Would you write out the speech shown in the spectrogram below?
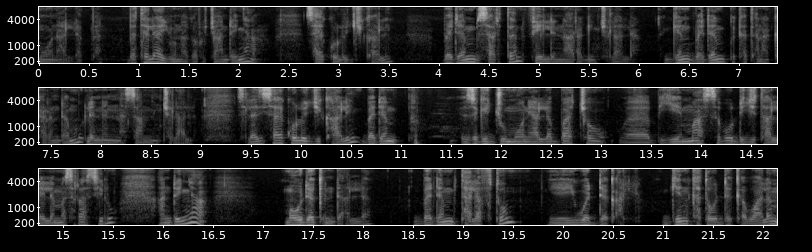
መሆን አለብን በተለያዩ ነገሮች። አንደኛ psychologically በደንብ ሰርተን fail ልናደርግ እንችላለን፣ ግን በደንብ ከጠነከርን ደግሞ ልንነሳም እንችላለን። ስለዚህ psychologically በደንብ ዝግጁ መሆን ያለባቸው ብዬ የማስበው ዲጂታል ላይ ለመስራት ሲሉ አንደኛ መውደቅ እንዳለ በደንብ ተለፍቶም ይወደቃል ግን ከተወደቀ በኋላም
